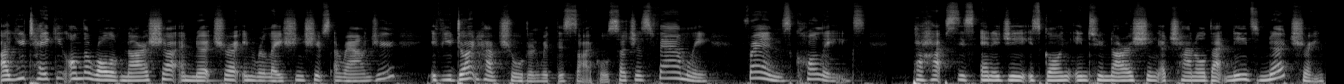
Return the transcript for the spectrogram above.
Are you taking on the role of nourisher and nurturer in relationships around you? If you don't have children with this cycle, such as family, friends, colleagues, Perhaps this energy is going into nourishing a channel that needs nurturing,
